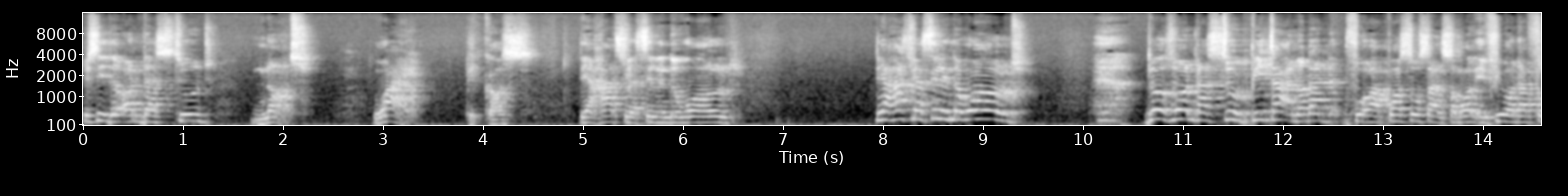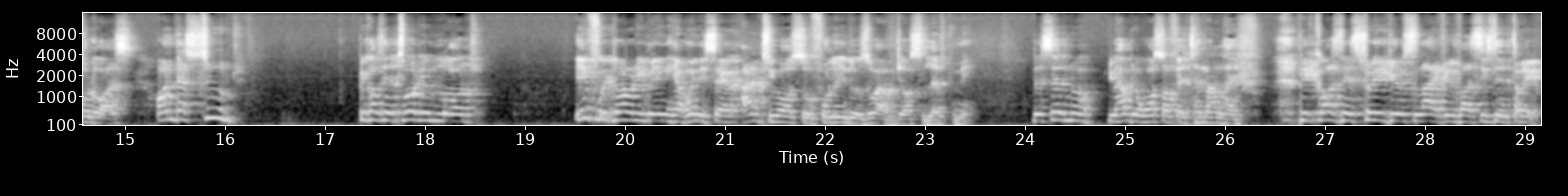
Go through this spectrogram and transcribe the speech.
You see, they understood not. Why? Because their hearts were still in the world. Their hearts were still in the world. Those who understood, Peter and other four apostles and some a few other followers, understood. Because they told him, Lord, if we don't remain here, when he said, Aren't you also following those who have just left me? They said, No, you have the words of eternal life. Because the Spirit gives life in verse 63.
